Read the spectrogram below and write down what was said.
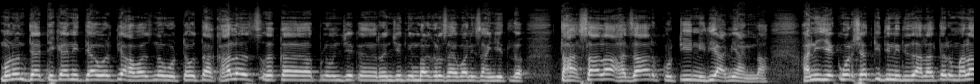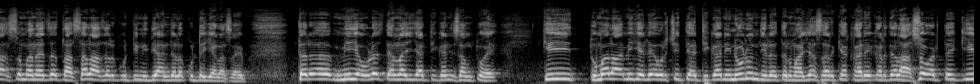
म्हणून त्या ठिकाणी त्यावरती आवाज न उठवता कालच क आपलं म्हणजे क रणजित निंबाळकर साहेबांनी सांगितलं तासाला हजार कोटी निधी आम्ही आणला. आणि एक वर्षात किती निधी झाला? तर मला असं म्हणायचं तासाला हजार कोटी निधी आणलेला कुठे गेला साहेब? तर मी एवढंच त्यांना या ठिकाणी सांगतो आहे की तुम्हाला आम्ही गेल्या वर्षी त्या ठिकाणी निवडून दिलं तर माझ्यासारख्या कार्यकर्त्याला असं वाटतं की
